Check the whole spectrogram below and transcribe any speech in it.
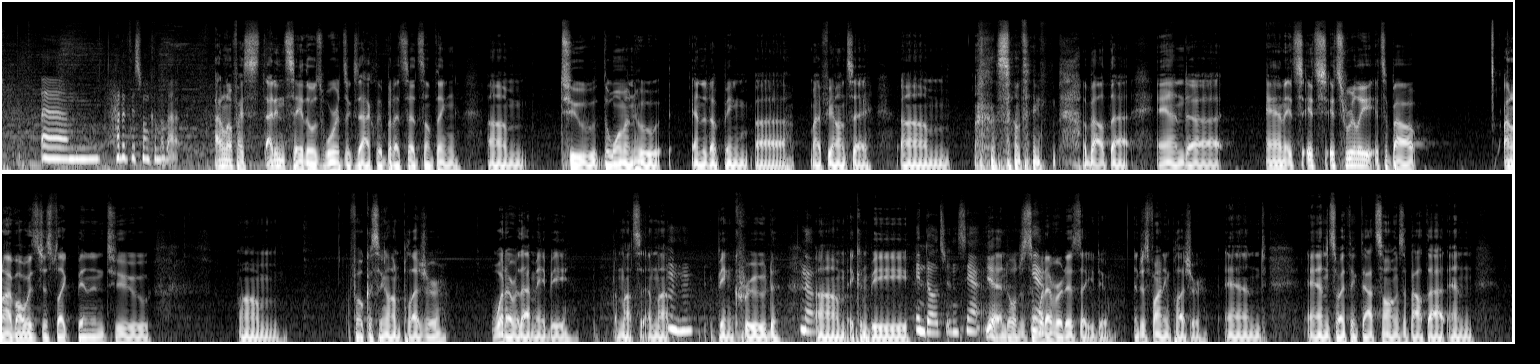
Um, how did this one come about? I don't know if I, I didn't say those words exactly, but I said something um, to the woman who ended up being uh, my fiance. Um, something about that, and uh, and it's it's it's really it's about. I don't know. I've always just like been into um, focusing on pleasure, whatever that may be. I'm not. I'm not being crude. No. Um, it can be Indulgence, yeah. yeah, indulgence in whatever it is that you do, and just finding pleasure. And and so I think that song is about that, and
